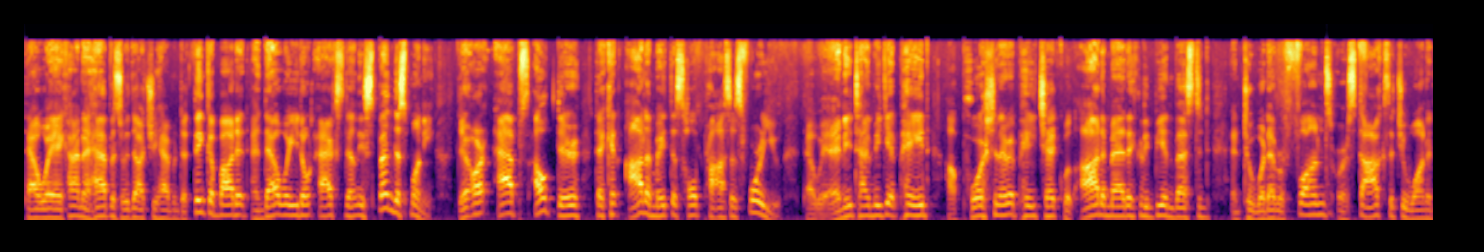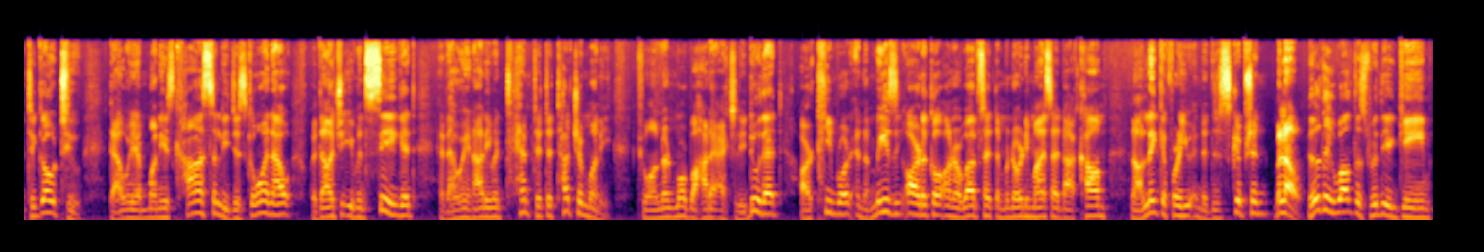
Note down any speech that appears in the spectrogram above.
That way it kind of happens without you having to think about it and that way you don't accidentally spend this money. There are apps out there that can automate this whole process for you. That way anytime you get paid, a portion of your paycheck will automatically be invested into whatever funds or stocks that you want it to go to. That way your money is constantly just going out without you even seeing it and that way you're not even tempted to touch your money. If you want to learn more about how to actually do that, our team wrote an amazing article on our website, theminoritymindset.com, and I'll link it for you in the description below. Building wealth is really a game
